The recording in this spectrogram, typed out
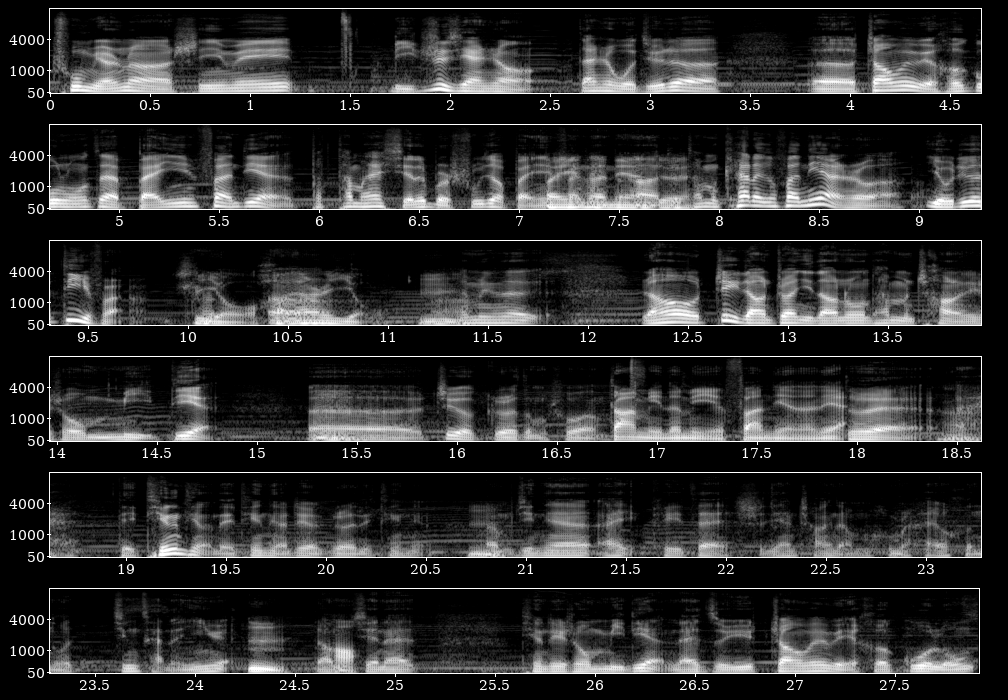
出名呢，是因为李志先生，但是我觉得。呃，张伟伟和郭龙在白银饭店，他他们还写了本书叫《白银饭店啊对他们开了个饭店是吧？有这个地方，是有，好像是有。嗯他嗯们现在，然后这张专辑当中，他们唱了一首《米店》，呃，这个歌怎么说？大米的米，饭店的店，对，哎，得听听，得听听这个歌，得听听。嗯那我们今天哎，可以再时间长一点，我们后面还有很多精彩的音乐。嗯，好，让我们现在听这首《米店》，来自于张伟伟和郭龙《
